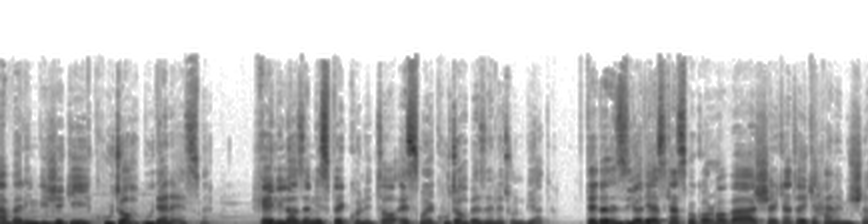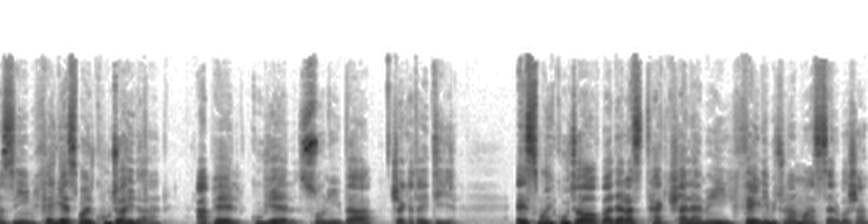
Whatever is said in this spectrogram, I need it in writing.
اولین ویژگی کوتاه بودن اسمه خیلی لازم نیست فکر کنید تا اسمای کوتاه به ذهنتون بیاد. تعداد زیادی از کسب و کارها و شرکت هایی که همه می‌شناسیم خیلی اسمای کوتاهی دارن. اپل، گوگل، سونی و شرکت های دیگه. اسمای کوتاه و در از تک کلمه ای خیلی می‌تونن موثر باشن.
